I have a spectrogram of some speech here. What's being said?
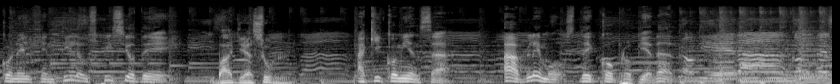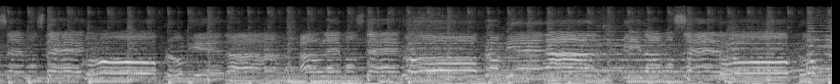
con el gentil auspicio de Valle Azul. Aquí comienza Hablemos de copropiedad. Propiedad, conversemos de copropiedad. Hablemos de copropiedad. Vivamos en copropiedad.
